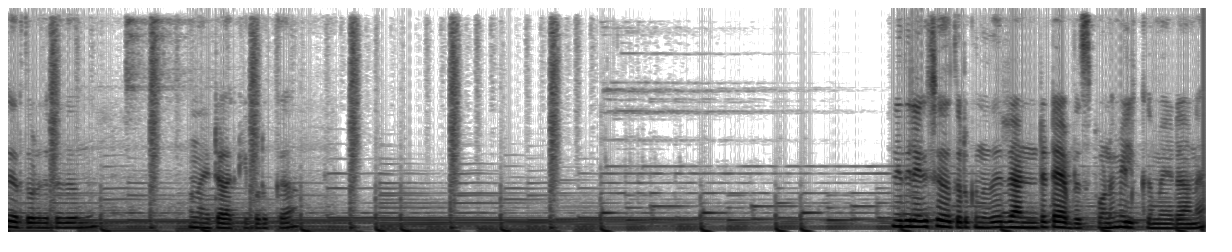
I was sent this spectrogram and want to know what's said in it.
ചേർത്ത് കൊടുത്തിട്ട് ഇതൊന്ന് നന്നായിട്ട് ഇളക്കി കൊടുക്കുക. ഇനി ഇതിലേക്ക് ചേർത്ത് കൊടുക്കുന്നത് രണ്ട് ടേബിൾ സ്പൂൺ മിൽക്ക് മെയ്ഡാണ്.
